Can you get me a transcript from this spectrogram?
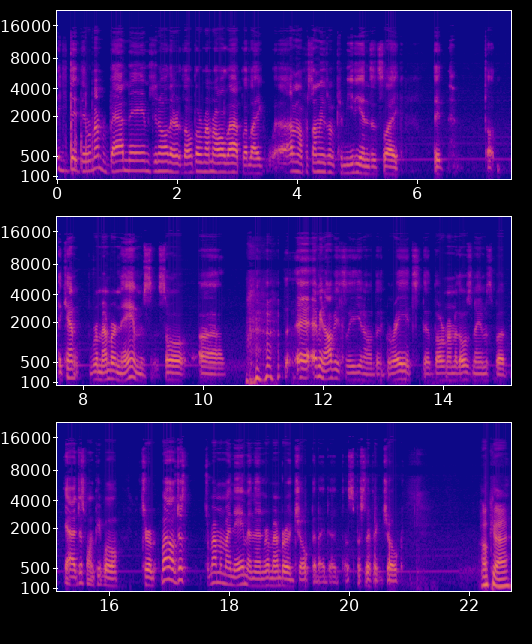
they, they remember bad names, you know, they're, they'll they'll remember all that, but like I don't know, for some reason with comedians, it's like they they can't remember names, so. Uh, I mean, obviously, you know the greats. They'll remember those names, but yeah, I just want people to well, just remember my name and then remember a joke that I did, a specific joke. Okay.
